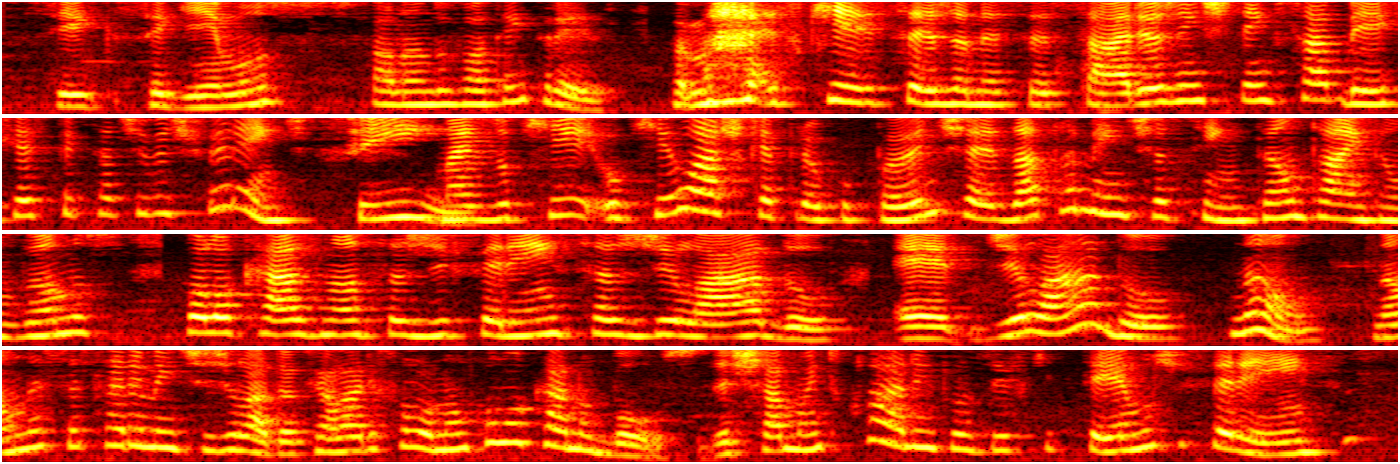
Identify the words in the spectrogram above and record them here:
se, seguimos falando voto em 13. Por mais que seja necessário, a gente tem que saber que a expectativa é diferente. Sim. Mas o que, o que eu acho que é preocupante é exatamente assim. Então tá, então vamos colocar as nossas diferenças de lado. É, de lado? Não, não necessariamente de lado. É o que a Lari falou, não colocar no bolso. Deixar muito claro, inclusive, que temos diferenças.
